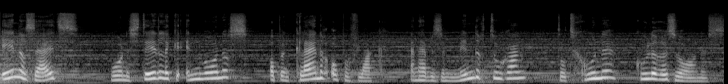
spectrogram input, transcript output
Enerzijds wonen stedelijke inwoners op een kleiner oppervlak en hebben ze minder toegang tot groene, koelere zones.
